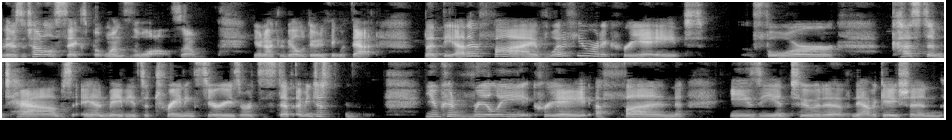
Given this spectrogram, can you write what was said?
There's a total of six, but one's the wall. So you're not going to be able to do anything with that. But the other five, what if you were to create four custom tabs and maybe it's a training series or it's a step? I mean, just you could really create a fun, easy, intuitive navigation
